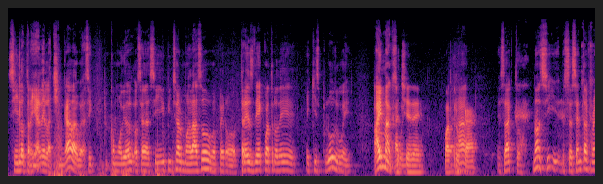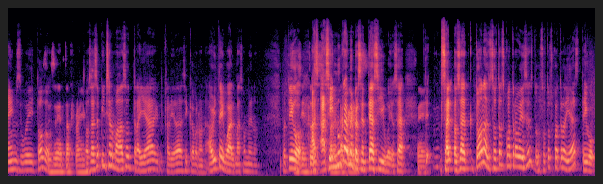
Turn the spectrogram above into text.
sí lo traía de la chingada, güey. Así como Dios, o sea, sí, pinche almohadazo, pero 3D, 4D, X Plus, güey. IMAX, güey. HD, 4K, Ajá. Exacto. No, sí, 60 frames, güey, todo. 60 frames. O sea, ese pinche almohadazo traía calidad así cabrón. Ahorita igual, más o menos. Pero te digo, 240 as- así nunca me presenté así, güey. O sea, Sí. te- sal- o sea, todas las otras cuatro veces, los otros cuatro días, te digo,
